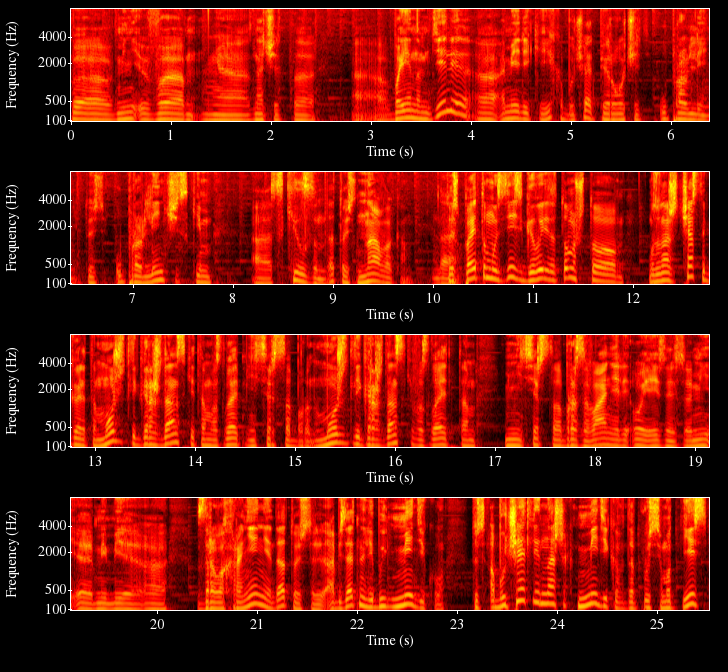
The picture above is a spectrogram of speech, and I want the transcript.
в, э, в в, э, значит, э, в военном деле Америки их обучают в первую очередь управлению, то есть управленческим э, скиллзом, да, то есть навыкам. Да. То есть поэтому здесь говорит о том, что вот у нас же часто говорят, а может ли гражданский там возглавить Министерство обороны, может ли гражданский возглавить там Министерство образования, или, ой, я извиняюсь, ми- э, ми- ми- э, здравоохранения, да, то есть обязательно ли быть медику, то есть обучать ли наших медиков, допустим, вот есть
